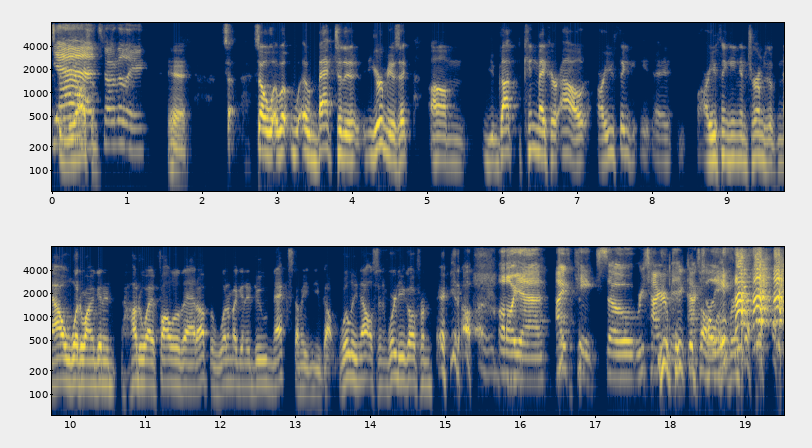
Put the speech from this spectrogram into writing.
Yeah, awesome. totally. Yeah. So, so back to the your music. Um, you've got Kingmaker out. Are you thinking? Uh, are you thinking in terms of now? What do I going to? How do I follow that up? And what am I going to do next? I mean, you've got Willie Nelson. Where do you go from there? You know. I mean, oh yeah, I've peaked. So retirement. Peaked, actually.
